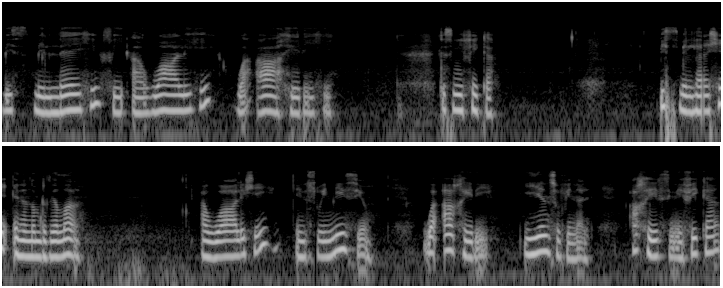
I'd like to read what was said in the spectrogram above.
Bismillahi fi awalihi wa que significa Bismillahi en el nombre de Allah, awalihi en su inicio, wa y en su final. Ahir significa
